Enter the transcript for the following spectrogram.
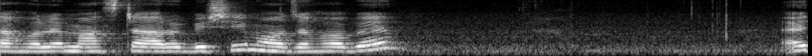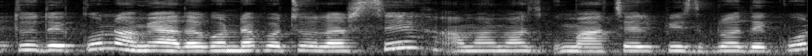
তাহলে মাছটা আরও বেশি মজা হবে। এই তো দেখুন, আমি আধা ঘণ্টা পর চলে আসছি। আমার মাছ, মাছের পিসগুলো দেখুন,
